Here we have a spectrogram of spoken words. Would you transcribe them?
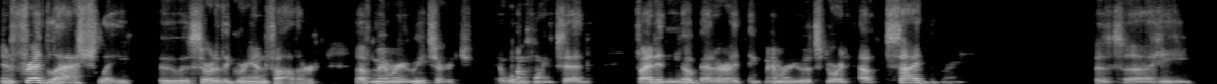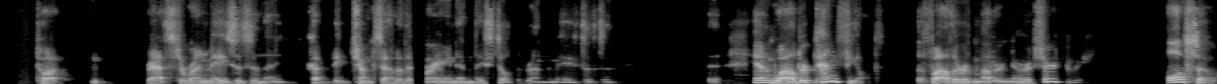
And Fred Lashley, who is sort of the grandfather of memory research, at one point said, if I didn't know better, I think memory was stored outside the brain. Because uh, he taught rats to run mazes and they cut big chunks out of their brain and they still could run the mazes. And, and Wilder Penfield, the father of modern neurosurgery, also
